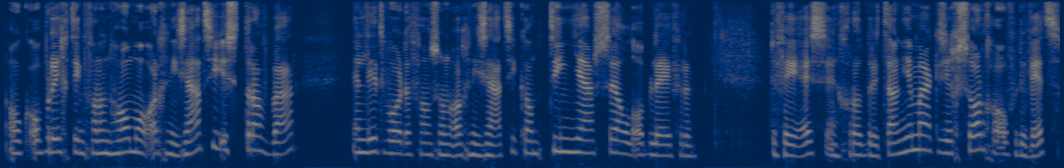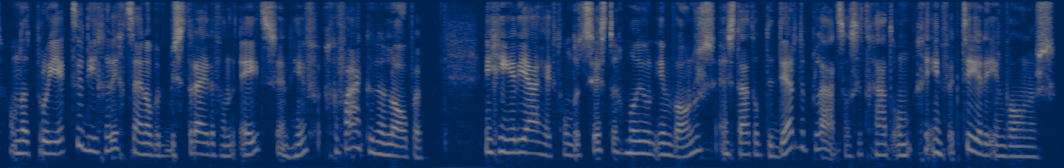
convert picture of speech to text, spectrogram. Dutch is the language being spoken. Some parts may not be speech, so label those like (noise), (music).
Ook oprichting van een homo-organisatie is strafbaar... en lid worden van zo'n organisatie kan tien jaar cel opleveren. De VS en Groot-Brittannië maken zich zorgen over de wet... omdat projecten die gericht zijn op het bestrijden van aids en HIV gevaar kunnen lopen. Nigeria heeft 160 miljoen inwoners en staat op de derde plaats... als het gaat om geïnfecteerde inwoners.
